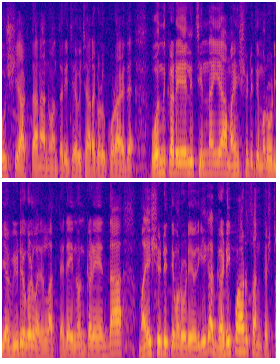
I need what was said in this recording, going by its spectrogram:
ದೋಷಿ ಆಗ್ತಾನೆ ಅನ್ನುವಂಥ ರೀತಿಯ ವಿಚಾರಗಳು ಕೂಡ ಇದೆ. ಒಂದು ಕಡೆಯಲ್ಲಿ ಚಿನ್ನಯ್ಯ, ಮಹೇಶ್ ಶೆಟ್ಟಿ ತಿಮರೋಡಿಯ ವಿಡಿಯೋಗಳು ವೈರಲ್ ಆಗ್ತಾ ಇದೆ. ಇನ್ನೊಂದು ಕಡೆಯಿಂದ ಮಹೇಶ್ ಶೆಟ್ಟಿ ತಿಮರೋಡಿ ಅವರಿಗೆ ಈಗ ಗಡಿಪಾರು ಸಂಕಷ್ಟ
